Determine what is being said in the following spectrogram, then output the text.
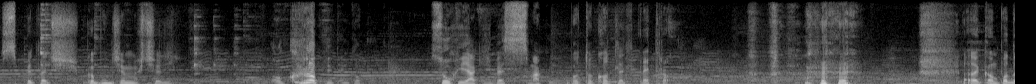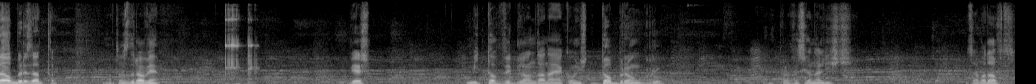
spytać go będziemy chcieli. Okropny ten kotlet. Suchy jakiś, bez smaku. Bo to kotlet retro. Ale kompot dobry za to. No to zdrowie. Wiesz, mi to wygląda na jakąś dobrą grupę. Profesjonaliści. Zawodowcy.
